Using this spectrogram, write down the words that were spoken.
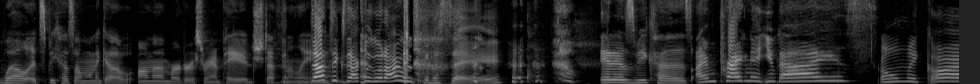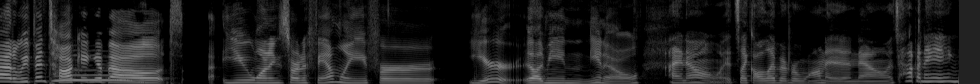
Well, it's because I want to go on a murderous rampage, definitely. That's exactly what I was going to say. it is because I'm pregnant, you guys. Oh my God. We've been talking Woo. about uh, you wanting to start a family for years. I mean, you know, I know. It's like all I've ever wanted, and now it's happening.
